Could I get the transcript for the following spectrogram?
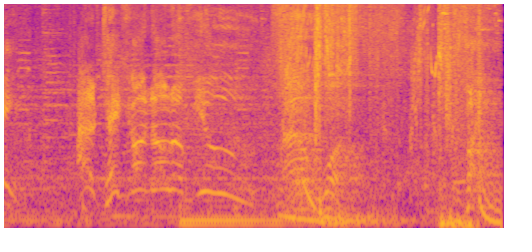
extreme! I'll take on all of you! Round one. Fight.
